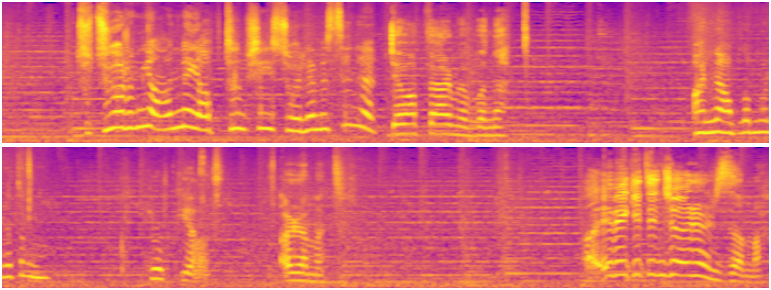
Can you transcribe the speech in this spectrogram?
Tutuyorum ya anne yaptığım şeyi söylemesene. Cevap verme bana. Anne ablam aradı mı? Yok ya. Aramadı. Aa, Eve gidince ararız ama.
